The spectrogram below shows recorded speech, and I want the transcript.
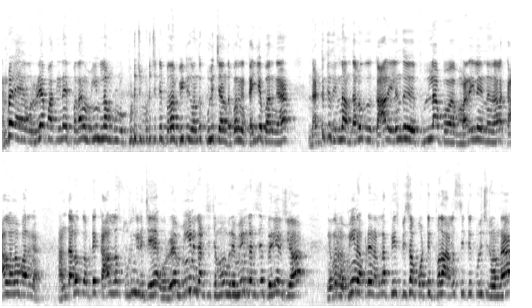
நண்பர்களே ஒரு வழியாக பார்த்தீங்கன்னா இப்போதாங்க மீன்லாம் பிடிச்சி முடிச்சிட்டு இப்போ தான் வீட்டுக்கு வந்து குளிச்சேன். அந்த பாருங்கள் கையை பாருங்கள் நட்டுக்குது இன்னும் அந்த அளவுக்கு காலையிலேருந்து ஃபுல்லாக இப்போ மழையில என்னதுனால காலெல்லாம் பாருங்கள் அந்த அளவுக்கு அப்படியே காலெலாம் சுருங்கிடுச்சு. ஒரு வழியாக மீன் கிடச்சிச்சு. மூணு மீன் கிடச்சிச்சு பெரிய விஷயம். இங்கே பாருங்க மீன் அப்படியே நல்லா பீஸ் பீஸாக போட்டு இப்போ தான் அலசிட்டு குளிச்சுட்டு வந்தேன்.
